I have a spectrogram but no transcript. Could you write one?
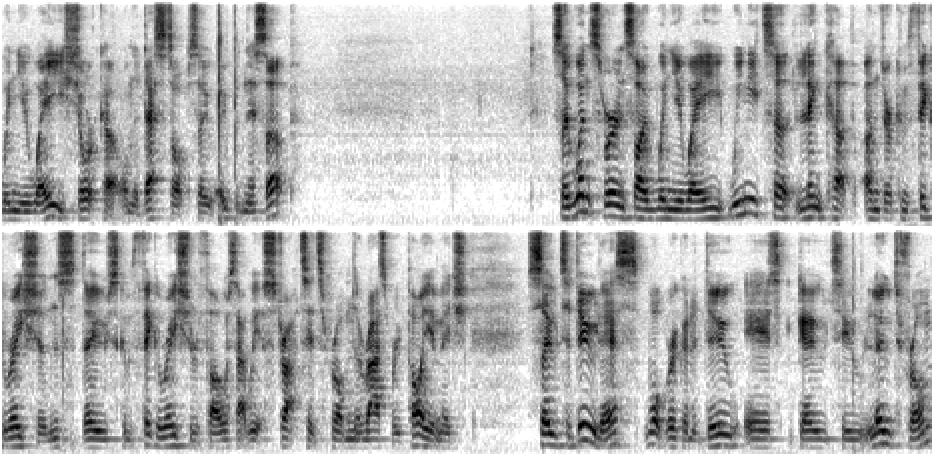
WinUAE shortcut on the desktop. So open this up So once we're inside WinUAE, we need to link up under configurations those configuration files that we extracted from the Raspberry Pi image. So to do this, what we're going to do is go to load from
